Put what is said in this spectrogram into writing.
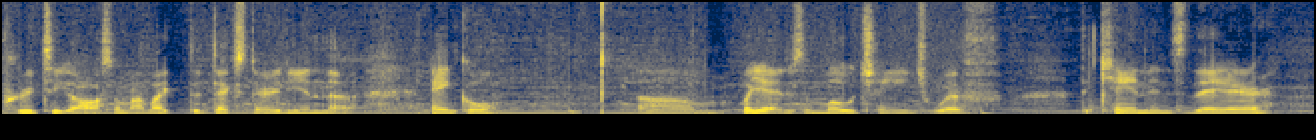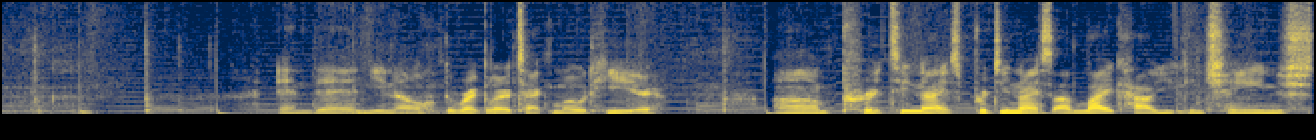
pretty awesome. I like the dexterity in the ankle. Um, but yeah, there's a mode change with the cannons there. And then, you know, the regular attack mode here. Um, pretty nice, pretty nice. I like how you can change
